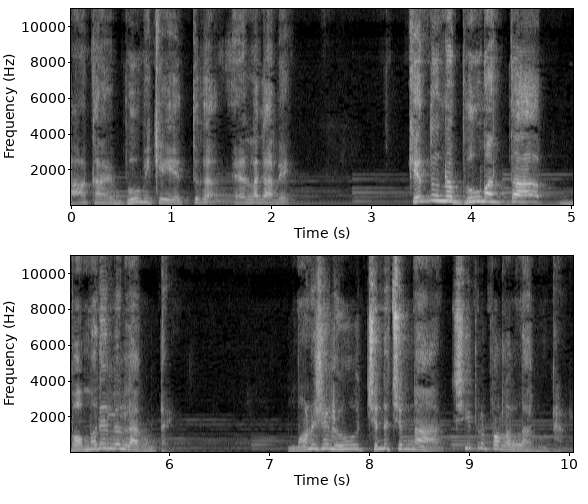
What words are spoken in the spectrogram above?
ఆకా భూమికి ఎత్తుగా వెళ్ళగానే కింద ఉన్న భూమి అంతా బొమ్మరిల్లులాగా ఉంటాయి. మనుషులు చిన్న చిన్న చీపురు పొలల్లాగా ఉంటారు.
